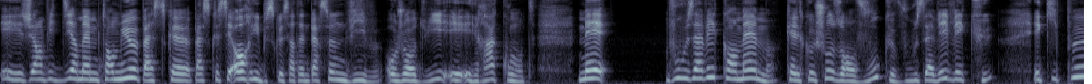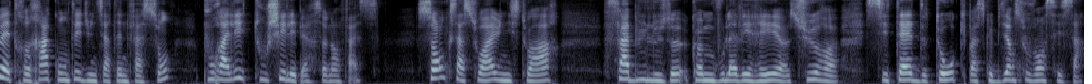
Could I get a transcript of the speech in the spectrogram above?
j'ai envie de dire même tant mieux parce que parce que c'est horrible ce que certaines personnes vivent aujourd'hui et, et racontent. Mais vous avez quand même quelque chose en vous que vous avez vécu et qui peut être raconté d'une certaine façon pour aller toucher les personnes en face, sans que ça soit une histoire fabuleuse, comme vous la verrez euh, sur euh, ces TED Talks, parce que bien souvent c'est ça.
